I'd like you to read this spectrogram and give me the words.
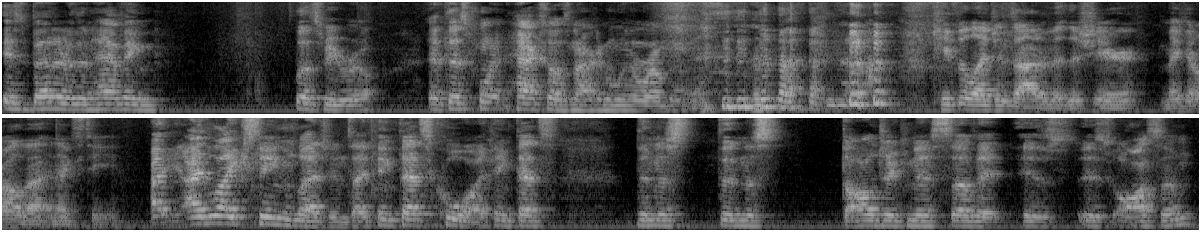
is better than having, let's be real. At this point, Hacksaw's not going to win a Rumble. yeah. keep the legends out of it this year. Make it all about NXT. I, I like seeing legends. I think that's cool. I think that's the nos- the nostalgicness of it is is awesome.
